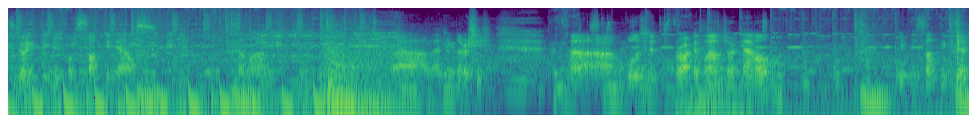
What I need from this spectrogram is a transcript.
it's going to be for something else. Come on. Ah, legendary. ah, bullshit. Rocket launcher camo. Give me something good.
